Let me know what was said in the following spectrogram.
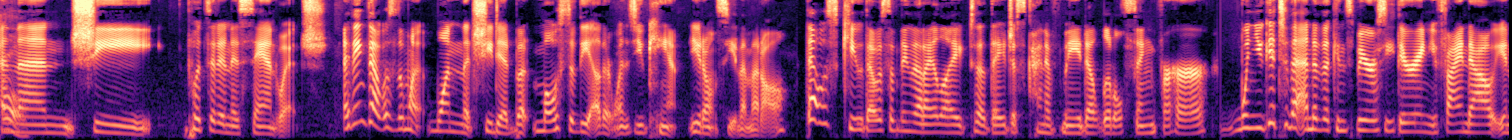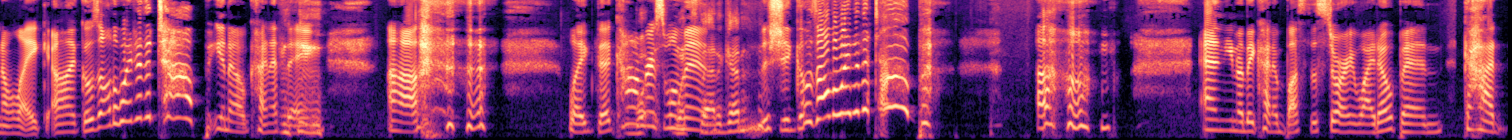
and Oh. then she puts it in his sandwich. I think that was the one, one that she did, but most of the other ones you can't, you don't see them at all. That was cute. That was something that I liked that they just kind of made a little thing for her. When you get to the end of the conspiracy theory and you find out, you know, like uh, it goes all the way to the top, you know, kind of thing. uh, like the What- congresswoman. what's that again? The shit goes all the way to the top. um, and you know they kind of bust the story wide open. God,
